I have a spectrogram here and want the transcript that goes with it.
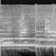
Oh my god!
